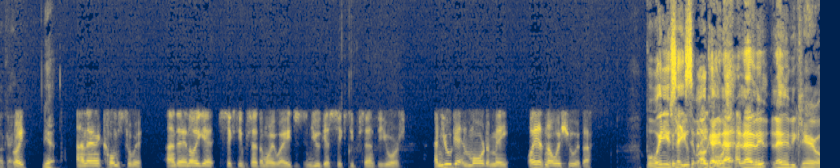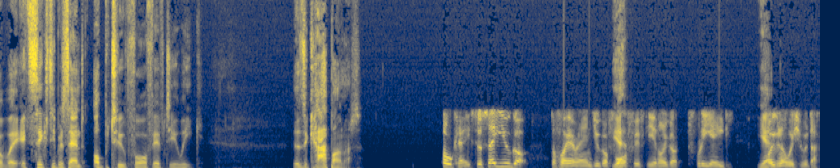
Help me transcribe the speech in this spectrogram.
Okay. right? Yeah. And then it comes to it, and then I get 60% of my wages, and you get 60% of yours, and you're getting more than me. I have no issue with that. But when you say you okay, let, let me let me be clear. But it's sixty percent up to four fifty a week. There's a cap on it. Okay, so say you got the higher end, you got Yeah. 450, and I got 380. Yeah. I have no issue with that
